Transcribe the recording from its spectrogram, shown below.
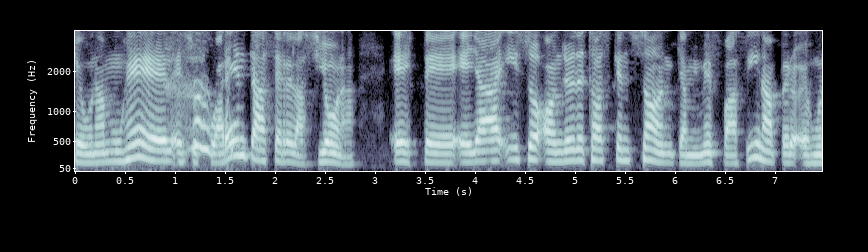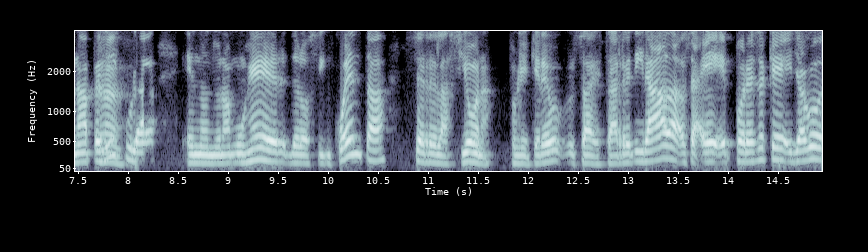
que una mujer en sus 40 se relaciona. Este, ella hizo Under the Tuscan Sun, que a mí me fascina, pero es una película en donde una mujer de los 50 se relaciona porque quiere, o sea, está retirada, o sea, eh, por eso es que yo hago,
